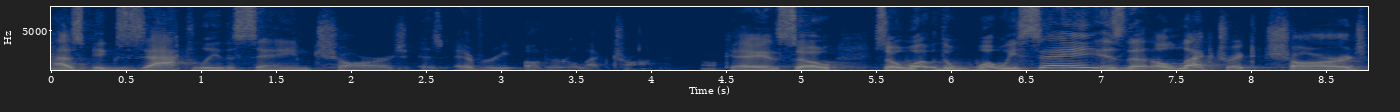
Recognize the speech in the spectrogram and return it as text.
has exactly the same charge as every other electron. Okay, and so, so what, the, what we say is that electric charge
